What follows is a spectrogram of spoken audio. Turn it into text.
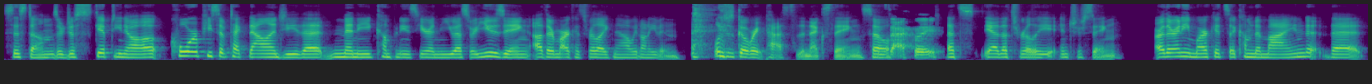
systems or just skipped you know a core piece of technology that many companies here in the US are using. Other markets were like no we don't even we'll just go right past the next thing. So exactly. that's yeah that's really interesting. Are there any markets that come to mind that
